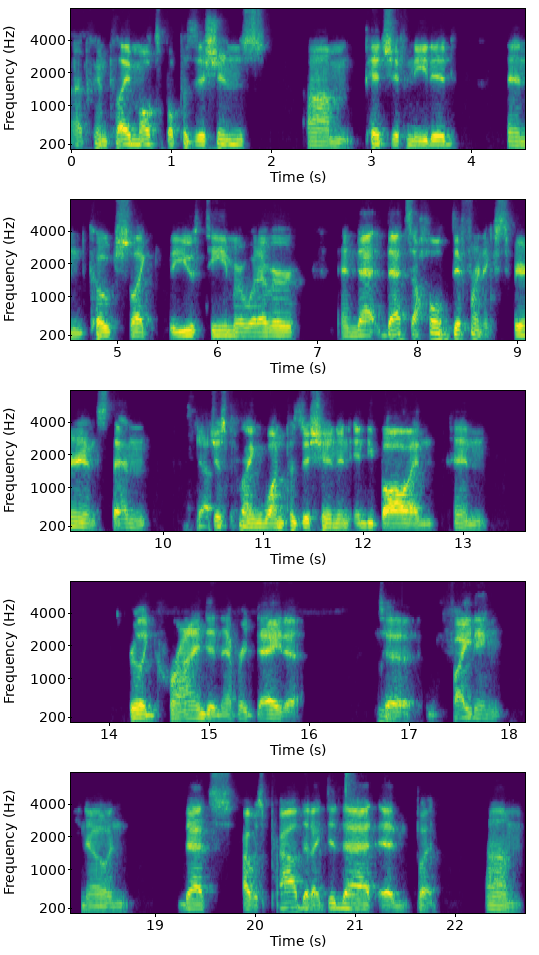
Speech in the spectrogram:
I can play multiple positions, um, pitch if needed, and coach like the youth team or whatever. And that that's a whole different experience than yeah. just playing one position in indie ball and and really grinding every day to to yeah. fighting, you know. And that's I was proud that I did that, and but um,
